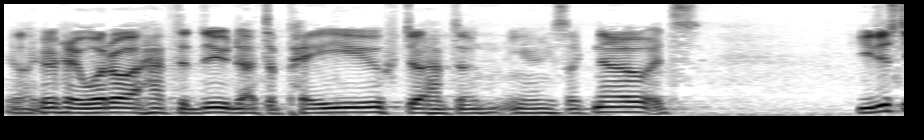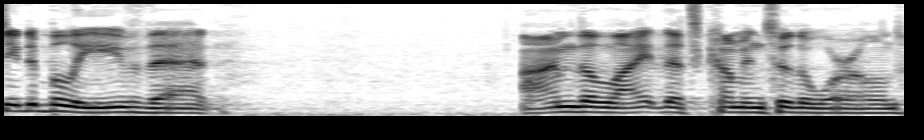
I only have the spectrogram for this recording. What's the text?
you're like, okay, what do I have to do? Do I have to pay you? Do I have to, you know, he's like, no, it's, You just need to believe that I'm the light that's come into the world,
